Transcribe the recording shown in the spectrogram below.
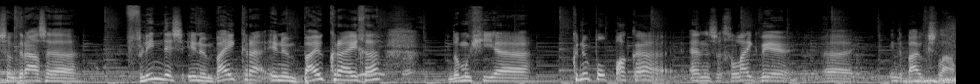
Zodra ze vlinders in hun, buik, krijgen, dan moet je knuppel pakken en ze gelijk weer uh, in de buik slaan.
